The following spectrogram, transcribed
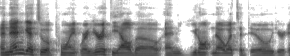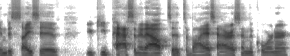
And then get to a point where you're at the elbow and you don't know what to do. You're indecisive. You keep passing it out to Tobias Harris in the corner.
